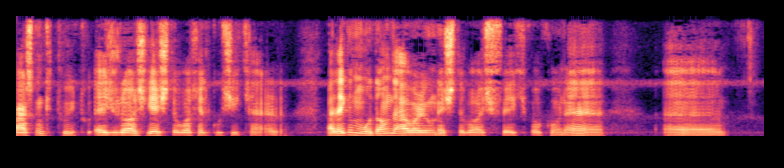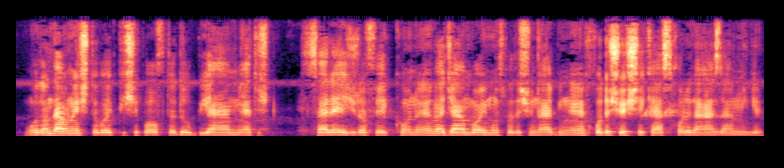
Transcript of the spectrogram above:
فرض کن که توی تو اجراش یه اشتباه خیلی کوچیک کرده. بعد اگه مدام درباره اون اشتباهش فکر بکنه مدام در اون اشتباه پیش پا افتاده و بی اهمیتش سر اجرا فکر کنه و جنبه های مثبتش نبینه خودش رو شکست خورده در نظر می‌گیره.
